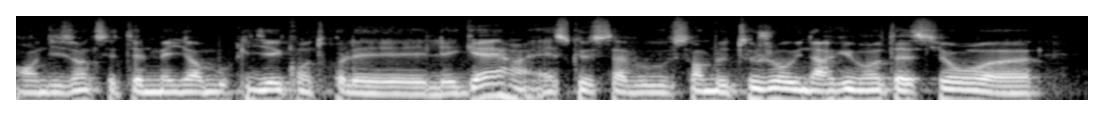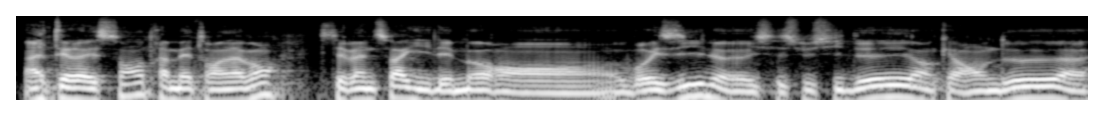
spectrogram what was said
en disant que c'était le meilleur bouclier contre les, guerres. Est-ce que ça vous semble toujours une argumentation euh, intéressante à mettre en avant? Stéphane Zweig, il est mort au Brésil, euh, il s'est suicidé en 1942.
